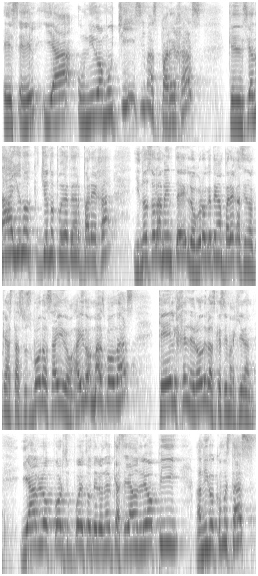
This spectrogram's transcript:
es él y ha unido a muchísimas parejas que decían, ah, yo no, yo no podía tener pareja, y no solamente logró que tengan pareja, sino que hasta sus bodas ha ido, ha ido a más bodas que él generó de las que se imaginan. Y hablo, por supuesto, de Leonel Castellanos. Leopi, amigo, ¿cómo estás?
